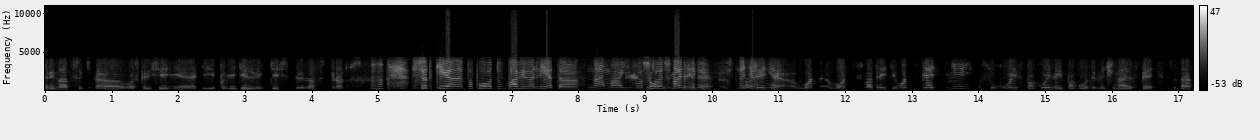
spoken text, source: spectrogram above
11-13, а в воскресенье и понедельник 10-12 градусов. Угу. Все-таки э, по поводу бабьего лета, нам э, его ну, стоит смотрите, ждать или надежды смотрите, нет? Вот, вот смотрите, вот пять дней сухой, спокойной погоды, начиная с пятницы, да.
